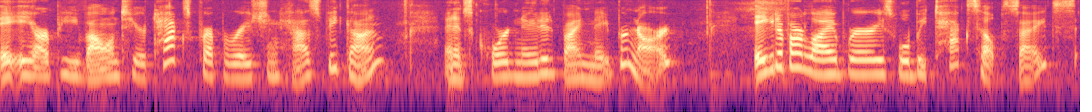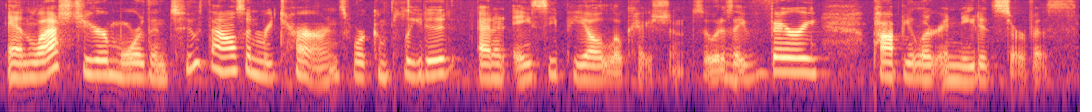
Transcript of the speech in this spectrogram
AARP volunteer tax preparation has begun, and it's coordinated by Nate Bernard. Eight of our libraries will be tax help sites, and last year, more than 2,000 returns were completed at an ACPL location. So it is a very popular and needed service.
